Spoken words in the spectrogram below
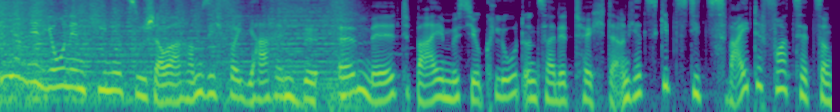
Vier Millionen Kinozuschauer haben sich vor Jahren beömmelt bei Monsieur Claude und seine Töchter. Und jetzt gibt's die zweite Fortsetzung.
